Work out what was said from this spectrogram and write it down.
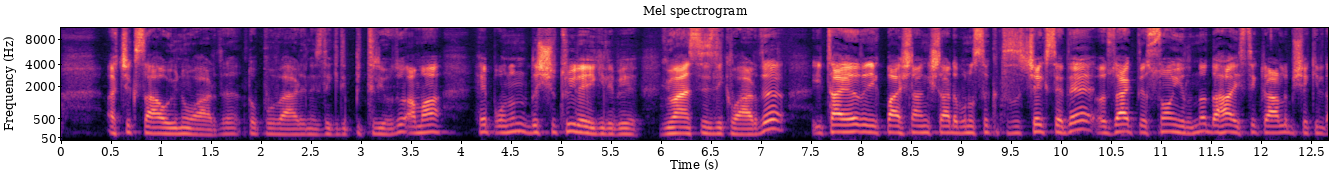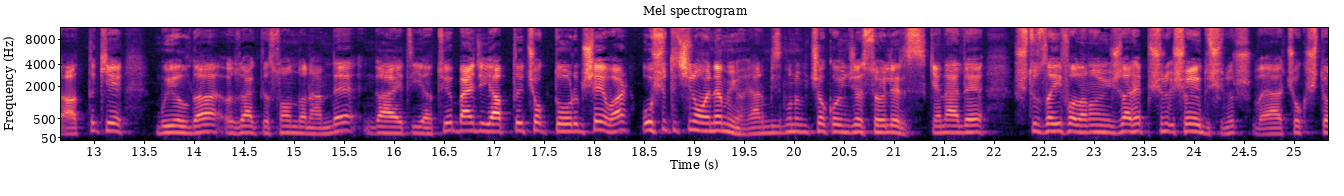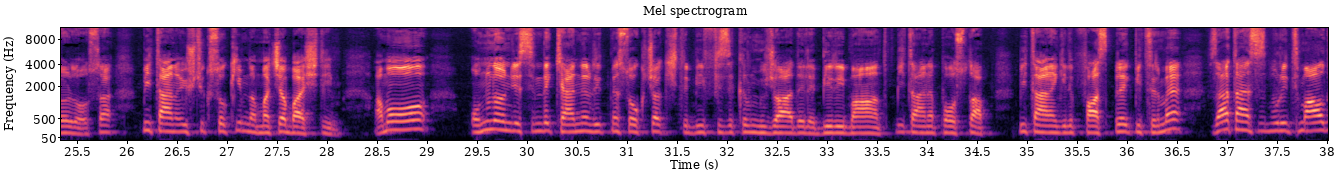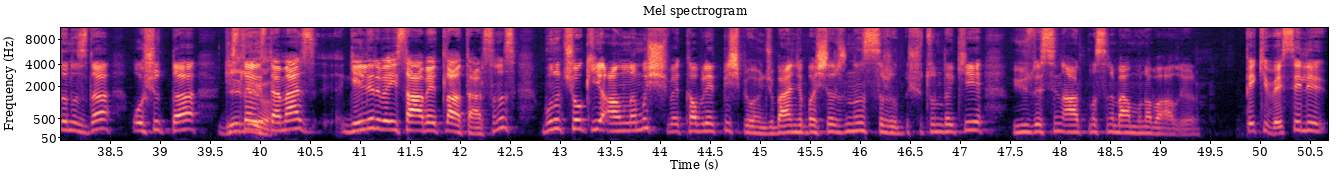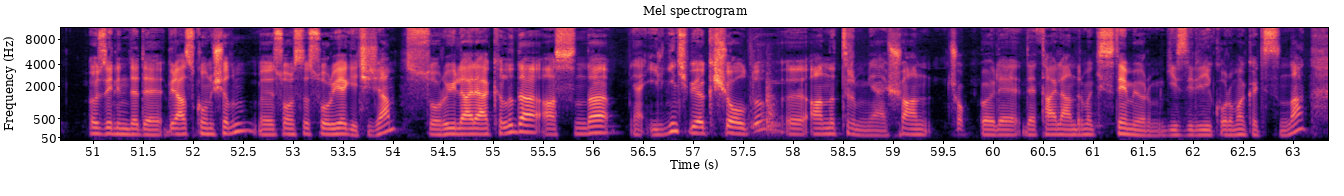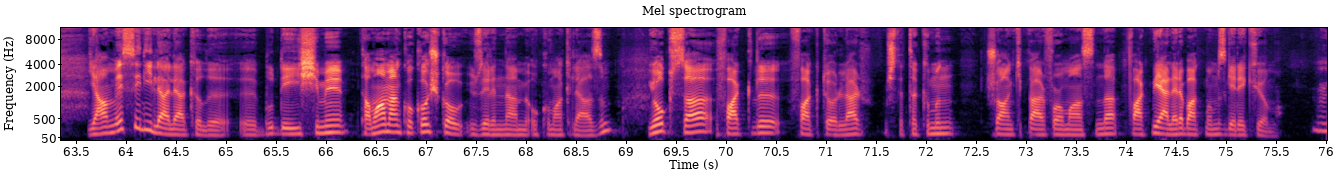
Açık sağ oyunu vardı. Topu verdiğinizde gidip bitiriyordu ama hep onun dış şutuyla ilgili bir güvensizlik vardı. İtalya'da da ilk başlangıçlarda bunun sıkıntısı çekse de özellikle son yılında daha istikrarlı bir şekilde attı ki bu yılda özellikle son dönemde gayet iyi atıyor. Bence yaptığı çok doğru bir şey var. O şut için oynamıyor. Yani biz bunu birçok oyuncuya söyleriz. Genelde şutu zayıf olan oyuncular hep şunu şöyle düşünür veya çok şutör de olsa bir tane üçlük sokayım da maça başlayayım. Ama o onun öncesinde kendini ritme sokacak işte bir physical mücadele, bir rebound, bir tane post up, bir tane gidip fast break bitirme. Zaten siz bu ritmi aldığınızda o şut da ister Geliyor. istemez gelir ve isabetli atarsınız. Bunu çok iyi anlamış ve kabul etmiş bir oyuncu. Bence başarısının sırrı şutundaki yüzdesinin artmasını ben buna bağlıyorum. Peki Veseli özelinde de biraz konuşalım. Ee, sonrasında soruya geçeceğim. Soruyla alakalı da aslında yani ilginç bir akış oldu. Ee, anlatırım yani şu an çok böyle detaylandırmak istemiyorum gizliliği korumak açısından. Yan Veseli ile alakalı e, bu değişimi tamamen Kokoşkov üzerinden mi okumak lazım? Yoksa farklı faktörler işte takımın şu anki performansında farklı yerlere bakmamız gerekiyor mu?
